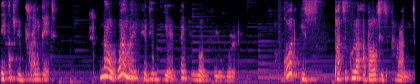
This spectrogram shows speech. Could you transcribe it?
It had to be branded. Now, why am I heading here? Thank you, Lord, for your word. God is particular about his brand.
